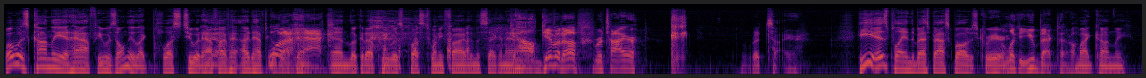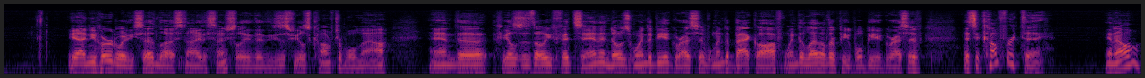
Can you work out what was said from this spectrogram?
What was Conley at half? He was only like plus two at half. Yeah. I've, I'd have to go What a back and, hack. and look it up. He was plus 25 in the second half. God, give it up. Retire. Retire. He is playing the best basketball of his career. Look at you backpedal. Mike Conley. Yeah, and you heard what he said last night, essentially, that he just feels comfortable now and uh, feels as though he fits in and knows when to be aggressive, when to back off, when to let other people be aggressive. It's a comfort thing, you know?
